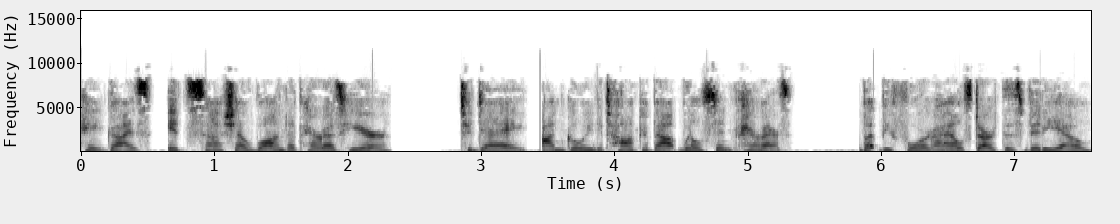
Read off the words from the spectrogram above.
Hey guys, it's Sasha Wanda Perez here. Today, I'm going to talk about Wilson Perez. But before I'll start this video,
